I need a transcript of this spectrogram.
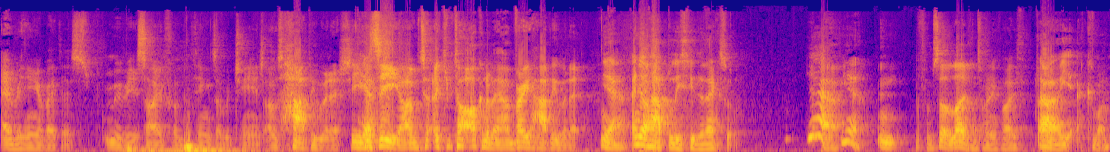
everything about this movie aside from the things I would change. I was happy with it. You Yeah. can see, I'm t- I keep talking about it. I'm very happy with it. yeah, and you'll happily see the next one. Yeah. Yeah. And if I'm still alive in 25. Oh yeah, come on.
